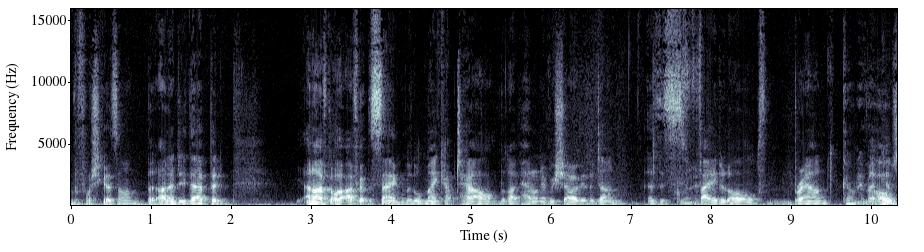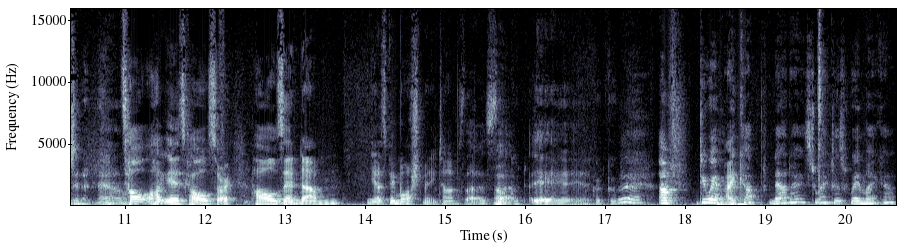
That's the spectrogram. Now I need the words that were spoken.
before she goes on. But I don't do that. But and I've got I've got the same little makeup towel that I've had on every show I've ever done. As this faded old brown. Can't have makeup. holes in it now. It's hole, yeah, it's holes. Sorry, holes and um, yeah, it's been washed many times though. So, Oh, good. Yeah, yeah, yeah, yeah. Good, good. Um, do you wear makeup nowadays? Do actors wear makeup?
